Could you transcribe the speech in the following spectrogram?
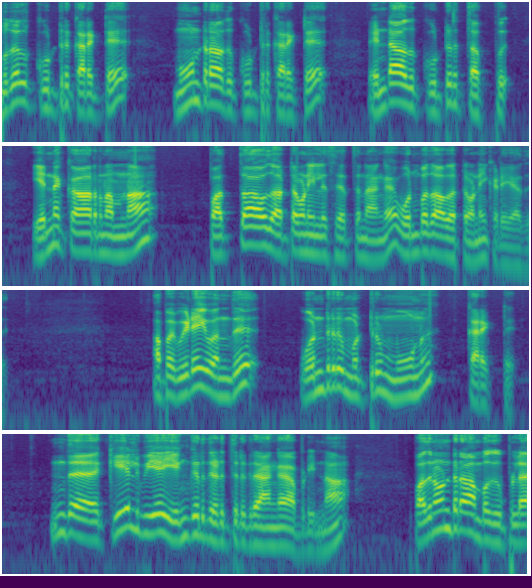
முதல் கூற்று கரெக்டு மூன்றாவது கூற்று கரெக்டு ரெண்டாவது கூற்று தப்பு. என்ன காரணம்னா பத்தாவது அட்டவணையில் சேர்த்துனாங்க ஒன்பதாவது அட்டவணை கிடையாது. அப்போ விடை வந்து ஒன்று மற்றும் மூணு கரெக்டு இந்த கேள்வியை எங்கேருந்து எடுத்திருக்கிறாங்க அப்படின்னா பதினொன்றாம் வகுப்பில்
